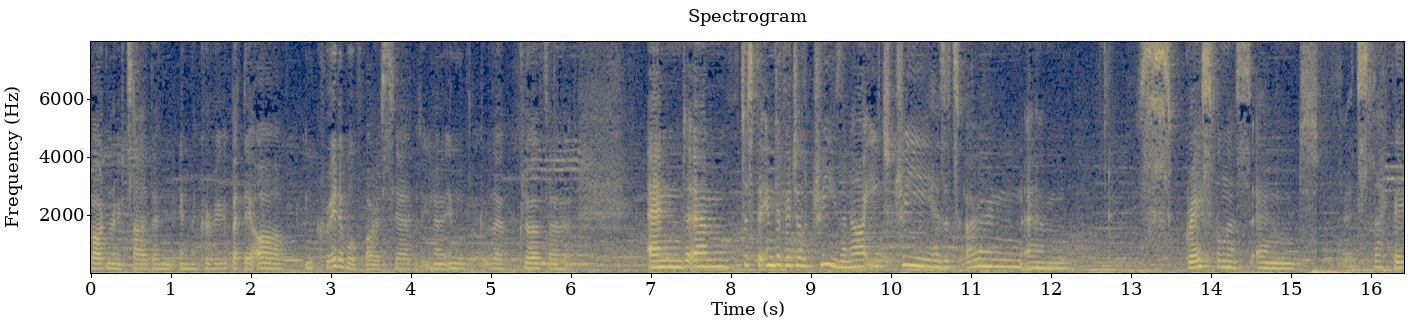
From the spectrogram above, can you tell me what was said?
garden route side than in the Karoo, but there are incredible forests here, you know, in the Kluifer. And um, just the individual trees and how each tree has its own um, gracefulness and it's like they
